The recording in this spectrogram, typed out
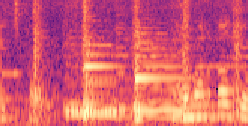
मीठ खाली ढामणगाव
